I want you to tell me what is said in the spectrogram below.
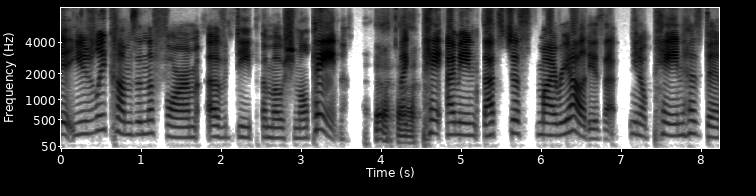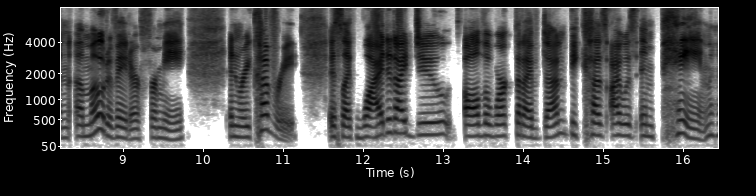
it usually comes in the form of deep emotional pain. like pain, I mean, that's just my reality is that, you know, pain has been a motivator for me in recovery. It's like, why did I do all the work that I've done? Because I was in pain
